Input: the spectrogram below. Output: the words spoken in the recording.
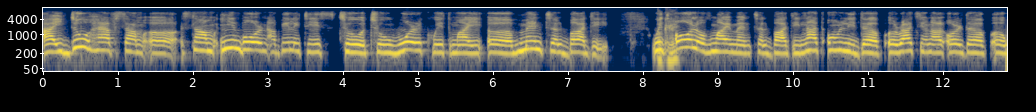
I do have some uh, some inborn abilities to to work with my uh, mental body, with okay. all of my mental body, not only the uh, rational or the uh,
